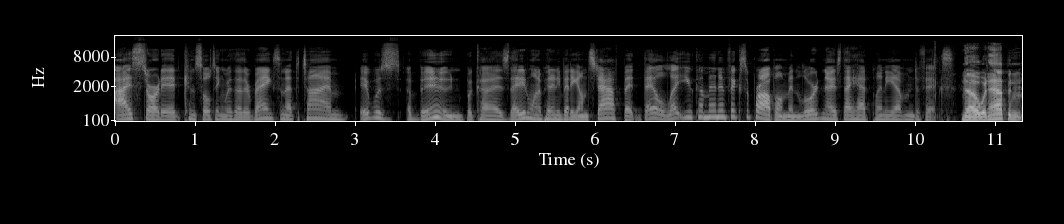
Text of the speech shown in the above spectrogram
I started consulting with other banks. And at the time, it was a boon because they didn't want to put anybody on staff, but they'll let you come in and fix a problem. And Lord knows they had plenty of them to fix. No, what happened?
